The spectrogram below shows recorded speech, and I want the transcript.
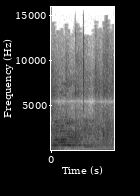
target.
